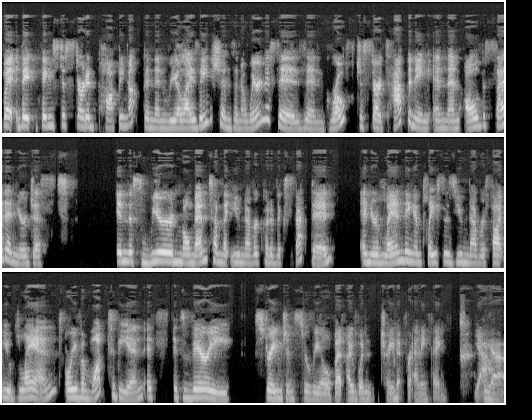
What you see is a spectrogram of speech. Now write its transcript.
but they, things just started popping up and then realizations and awarenesses and growth just starts happening. And then all of a sudden you're just in this weird momentum that you never could have expected and you're landing in places you never thought you'd land or even want to be in. It's it's very strange and surreal but i wouldn't trade it for anything. Yeah. Yeah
